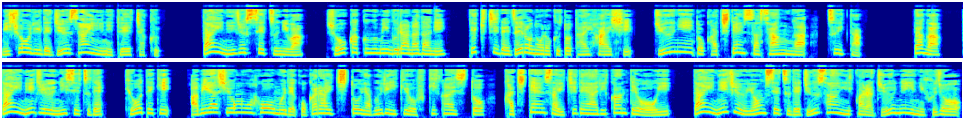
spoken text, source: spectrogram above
未勝利で13位に定着。第20節には昇格組グラナダに敵地で0の6と大敗し、12位と勝ち点差3がついた。だが、第22節で強敵アビアシオンをホームで5から1と破り息を吹き返すと、勝ち点差1でアリカンテを追い、第24節で13位から12位に浮上。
